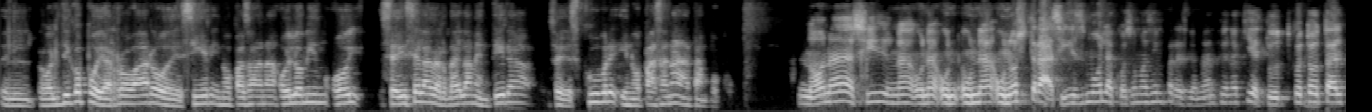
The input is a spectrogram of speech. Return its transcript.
el político podía robar o decir y no pasaba nada. Hoy lo mismo, hoy se dice la verdad y la mentira, se descubre y no pasa nada tampoco. No, nada, sí, una, una, un ostracismo, la cosa más impresionante, una quietud total,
